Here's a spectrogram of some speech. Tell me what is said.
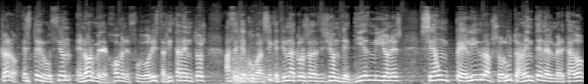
Claro, esta irrupción enorme de jóvenes futbolistas y talentos hace que Cubarsí, que tiene una cláusula de decisión de 10 millones, sea un peligro absolutamente en el mercado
